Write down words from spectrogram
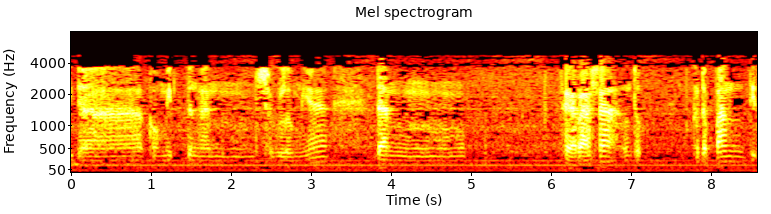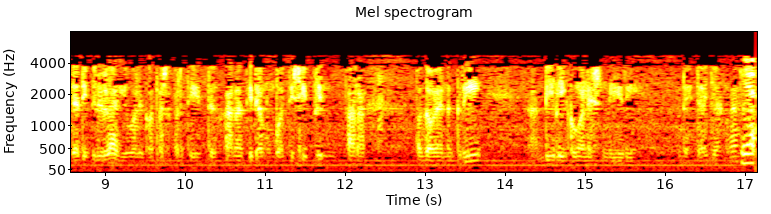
tidak komit dengan sebelumnya dan saya rasa untuk ke depan tidak dipilih lagi wali kota seperti itu karena tidak membuat disiplin para pegawai negeri nah, di lingkungannya sendiri. Udah itu aja, kan? Ya,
